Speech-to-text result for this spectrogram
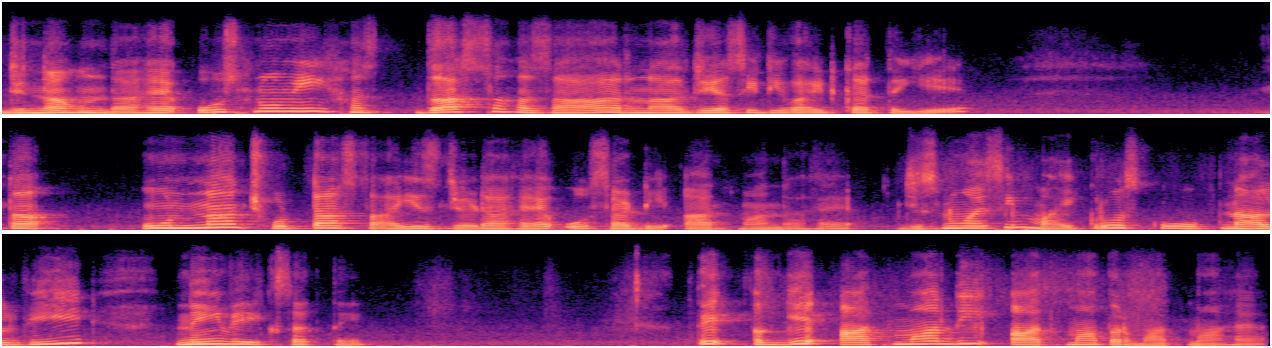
ਜਿੰਨਾ ਹੁੰਦਾ ਹੈ ਉਸ ਨੂੰ ਵੀ 10000 ਨਾਲ ਜੇ ਅਸੀਂ ਡਿਵਾਈਡ ਕਰ ਦਈਏ, ਤਾਂ ਉਨਾ ਛੋਟਾ ਸਾਈਜ਼ ਜਿਹੜਾ ਹੈ, ਉਹ ਸਾਡੀ ਆਤਮਾ ਦਾ ਹੈ। ਜਿਸ ਨੂੰ ਅਸੀਂ ਮਾਈਕਰੋਸਕੋਪ ਨਾਲ ਵੀ ਨਹੀਂ ਵੇਖ ਸਕਦੇ। ਤੇ ਅੱਗੇ ਆਤਮਾ ਦੀ ਆਤਮਾ ਪਰਮਾਤਮਾ ਹੈ।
